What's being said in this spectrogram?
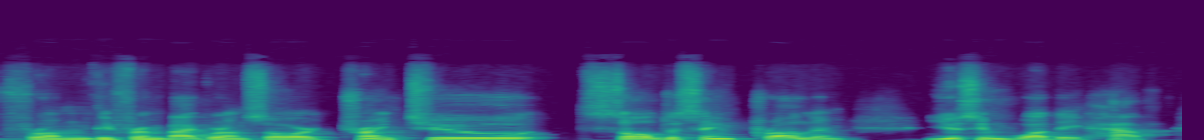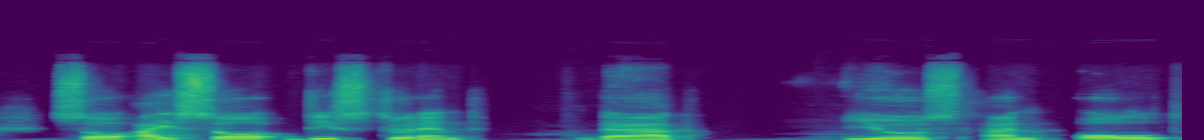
from different backgrounds are trying to solve the same problem using what they have so i saw this student that used an old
